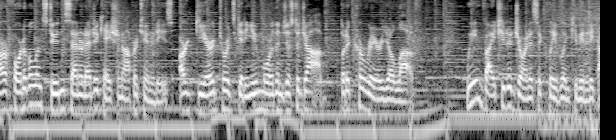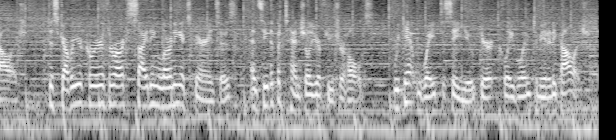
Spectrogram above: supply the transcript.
our affordable and student centered education opportunities are geared towards getting you more than just a job, but a career you'll love. We invite you to join us at Cleveland Community College. Discover your career through our exciting learning experiences and see the potential your future holds. We can't wait to see you here at Cleveland Community College.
